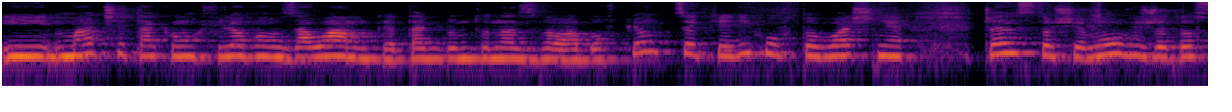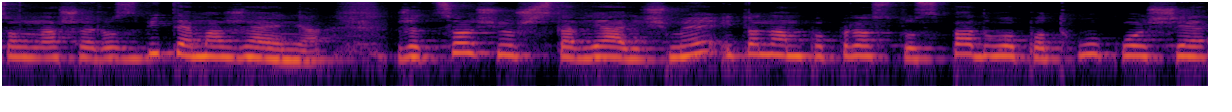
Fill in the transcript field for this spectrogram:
i macie taką chwilową załamkę, tak bym to nazwała, bo w piątce kielichów to właśnie często się mówi, że to są nasze rozbite marzenia, że coś już stawialiśmy i to nam po prostu spadło, potłukło się,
